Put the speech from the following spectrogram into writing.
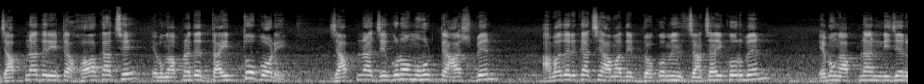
যে আপনাদের এটা হক আছে এবং আপনাদের দায়িত্ব পড়ে যে আপনারা যে কোনো মুহূর্তে আসবেন, আমাদের কাছে আমাদের ডকুমেন্টস যাচাই করবেন এবং আপনার নিজের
